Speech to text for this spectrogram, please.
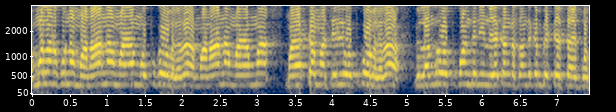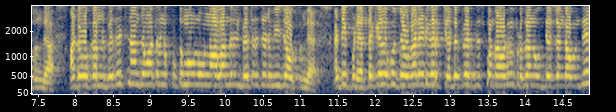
అమ్మాలనుకున్నా మా నాన్న మా అమ్మ ఒప్పుకోవాలి కదా. మా నాన్న మా అమ్మ మా అక్క మా చెల్లి ఒప్పుకోవాలి కదా. వీళ్ళందరూ ఒప్పుకుంటే నేను ఏకంగా సంతకం పెట్టేస్తే అయిపోతుంది అంటే ఒకరిని బెదిరించినంత మాత్రం కుటుంబంలో ఉన్న వాళ్ళందరినీ బెదిరించడం ఈజీ అవుతుందా? అంటే ఇప్పుడు ఎట్టకేలకు జవహర్రెడ్డి గారికి చెడ్డ పేరు తీసుకొని రావడం ప్రధాన ఉద్దేశంగా ఉంది.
